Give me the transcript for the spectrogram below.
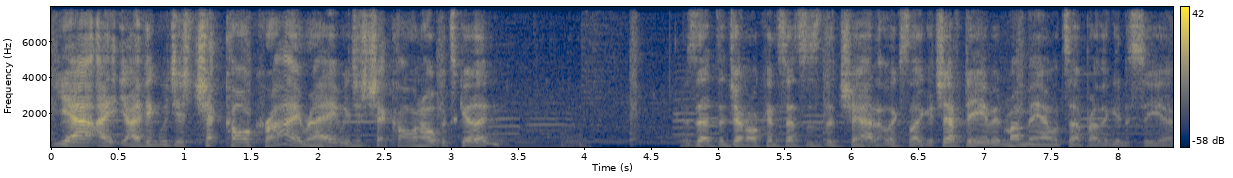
Yeah, I, I think we just check call cry, right? We just check call and hope it's good. Is that the general consensus of the chat? It looks like it. Chef David, my man, what's up, brother? Good to see you.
